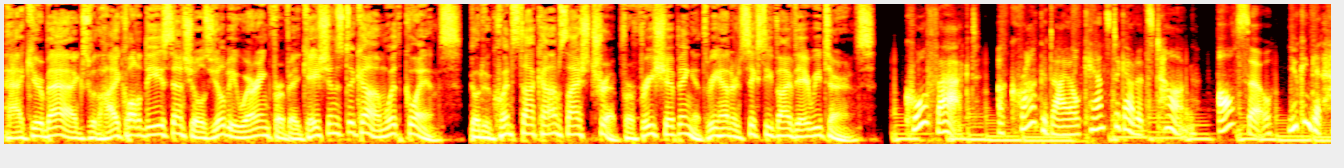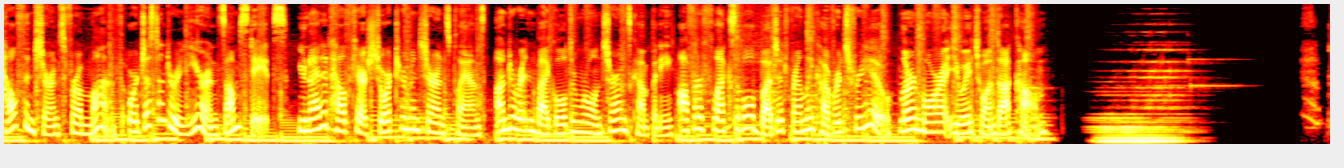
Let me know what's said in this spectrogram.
Pack your bags with high-quality essentials you'll be wearing for vacations to come with Quince. Go to quince.com slash trip for free shipping and 365-day returns. Cool fact a crocodile can't stick out its tongue. Also, you can get health insurance for a month or just under a year in some states. United Healthcare short term insurance plans, underwritten by Golden Rule Insurance Company, offer flexible, budget friendly coverage for you. Learn more at uh1.com.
